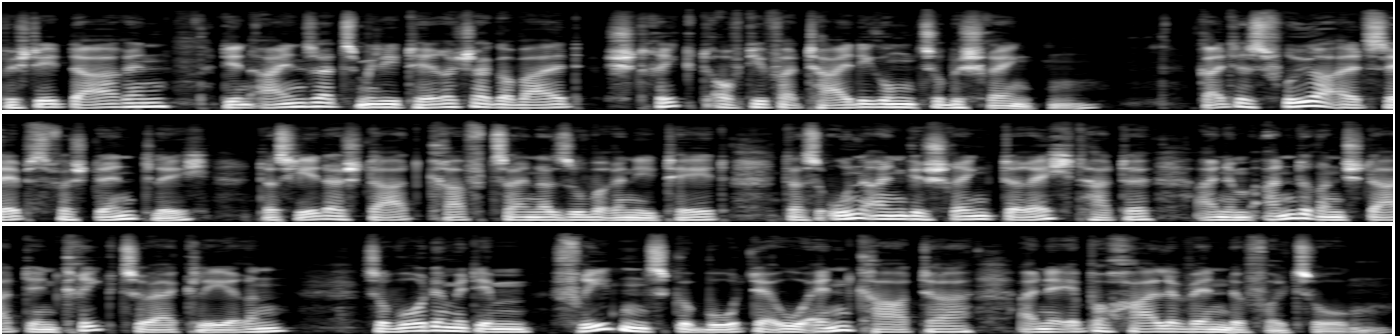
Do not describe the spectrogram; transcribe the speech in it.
besteht darin, den Einsatz militärischer Gewalt strikt auf die Verteidigung zu beschränken. Galt es früher als selbstverständlich, dass jeder Staat Kraft seiner Souveränität das uneingeschränkte Recht hatte, einem anderen Staat den Krieg zu erklären, so wurde mit dem Friedensgebot der UN-Charta eine epochale Wende vollzogen.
